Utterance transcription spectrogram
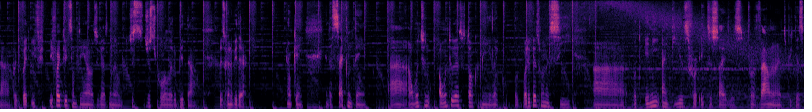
Uh, but but if if I tweet something else, you guys gonna just just scroll a little bit down. It's gonna be there. Okay. And the second thing, uh, I want to I want you guys to talk with me. Like, what do you guys want to see? Uh, what any ideas for exercises for Valorant? Because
